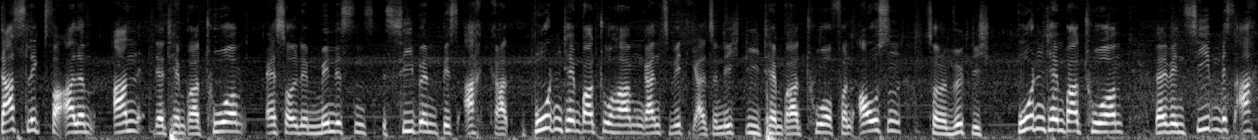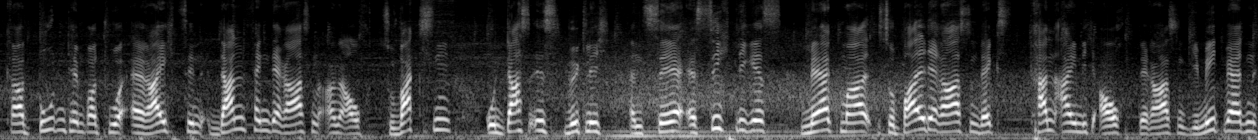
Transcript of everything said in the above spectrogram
Das liegt vor allem an der Temperatur. Es sollte mindestens 7 bis 8 Grad Bodentemperatur haben. Ganz wichtig, also nicht die Temperatur von außen, sondern wirklich Bodentemperatur. Weil wenn 7 bis 8 Grad Bodentemperatur erreicht sind, dann fängt der Rasen an auch zu wachsen. Und das ist wirklich ein sehr ersichtliches Merkmal. Sobald der Rasen wächst, kann eigentlich auch der Rasen gemäht werden.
